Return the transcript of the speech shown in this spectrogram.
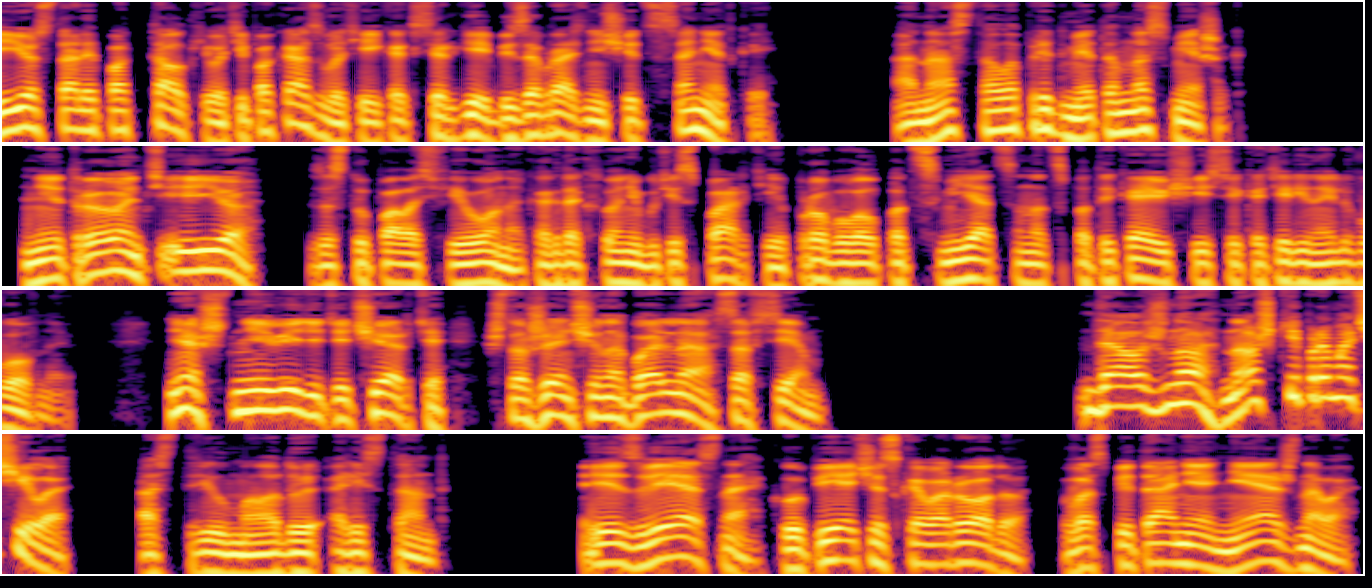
Ее стали подталкивать и показывать ей, как Сергей безобразничает с сонеткой. Она стала предметом насмешек. «Не троньте ее!» — заступалась Фиона, когда кто-нибудь из партии пробовал подсмеяться над спотыкающейся Катериной Львовной. «Не ж не видите, черти, что женщина больна совсем!» «Должно, ножки промочила!» — острил молодой арестант. «Известно, купеческого роду, воспитание нежного»,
